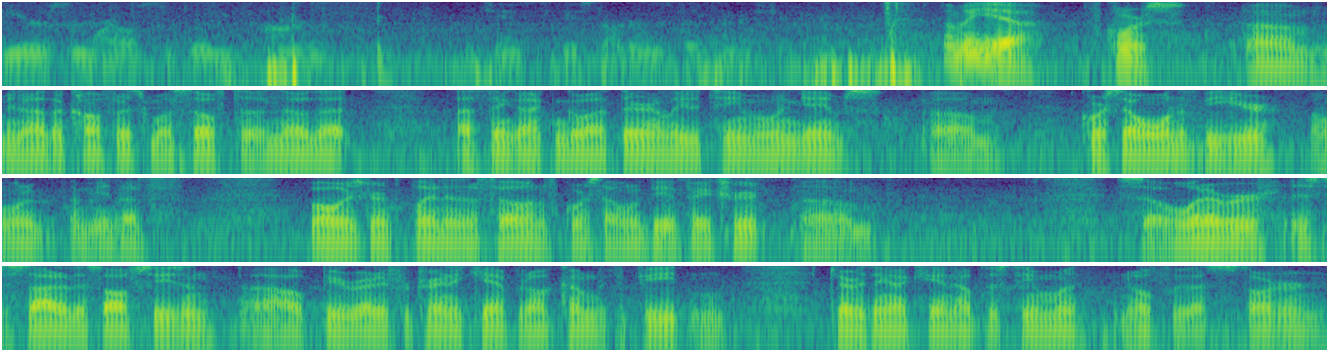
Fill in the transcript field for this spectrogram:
here somewhere else, you've earned the chance to be a starter in this league next year. I mean, yeah, of course. Um, you know, I have the confidence myself to know that I think I can go out there and lead a team and win games. Um, of course, I want to be here. I want to. I mean, I've, always dreamt of playing in the NFL, and of course, I want to be a Patriot. Um, so whatever is decided this offseason, uh, I'll be ready for training camp, and I'll come to compete and do everything I can to help this team win. And hopefully, that's a starter, and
